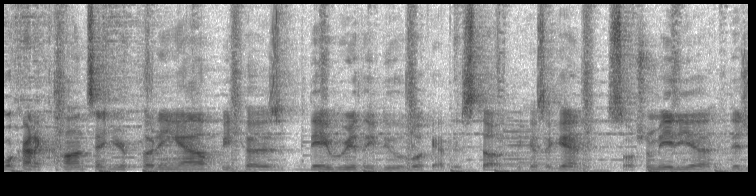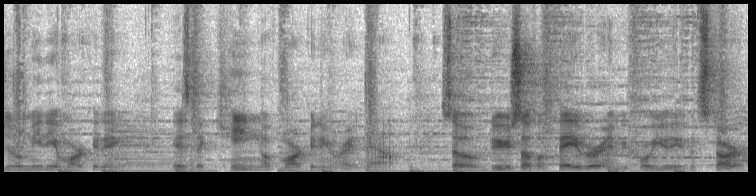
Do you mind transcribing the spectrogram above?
what kind of content you're putting out because they really do look at this stuff because again, social media, digital media marketing is the king of marketing right now. So do yourself a favor and before you even start,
